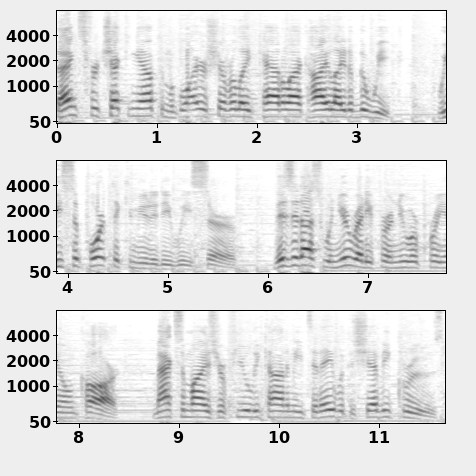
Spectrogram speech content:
Thanks for checking out the McGuire Chevrolet Cadillac Highlight of the Week. We support the community we serve. Visit us when you're ready for a newer pre owned car. Maximize your fuel economy today with the Chevy Cruze.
